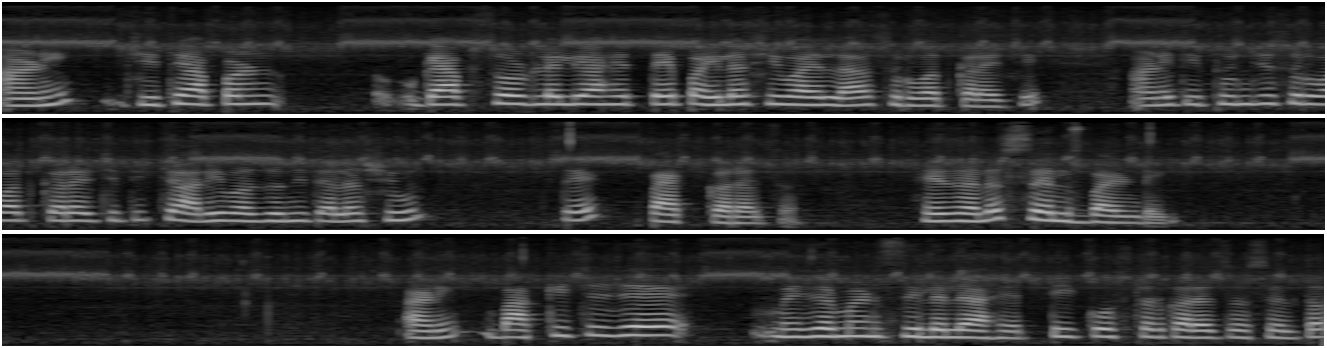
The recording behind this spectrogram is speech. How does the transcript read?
आणि जिथे आपण गॅप सोडलेली आहे ते पहिलं शिवायला सुरुवात करायची. आणि तिथून जी सुरुवात करायची ती चारी बाजूनी त्याला शिवून ते पॅक करायचं. हे झालं सेल्फ बाइंडिंग आणि बाकीचे जे मेजरमेंट्स दिलेले आहेत. टी कोस्टर करायचं असेल तर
